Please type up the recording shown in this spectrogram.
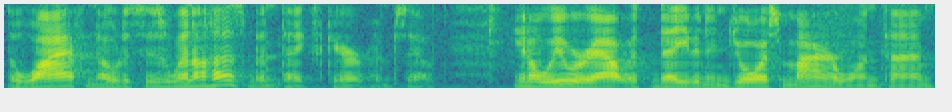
the wife notices when a husband takes care of himself. You know, we were out with David and Joyce Meyer one time,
